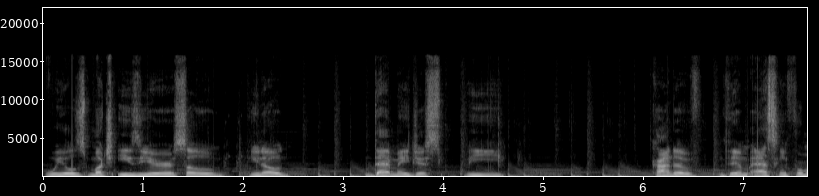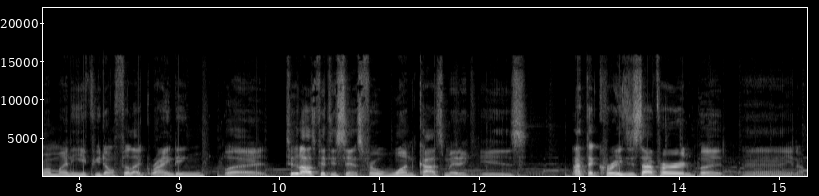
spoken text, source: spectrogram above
wheels much easier. So, you know, that may just be kind of them asking for more money if you don't feel like grinding. But $2.50 for one cosmetic is not the craziest I've heard, but uh, you know.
